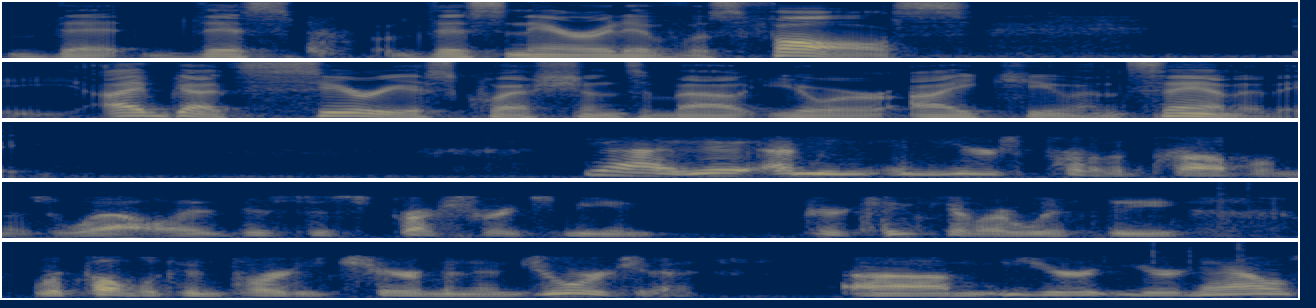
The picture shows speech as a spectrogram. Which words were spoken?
that this this narrative was false, I've got serious questions about your IQ and sanity. Yeah, I mean, and here's part of the problem as well. This just frustrates me in particular with the Republican Party chairman in Georgia. Um, you're you're now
